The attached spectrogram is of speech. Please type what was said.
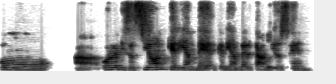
como ah, organización querían ver. Querían ver cambios en,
